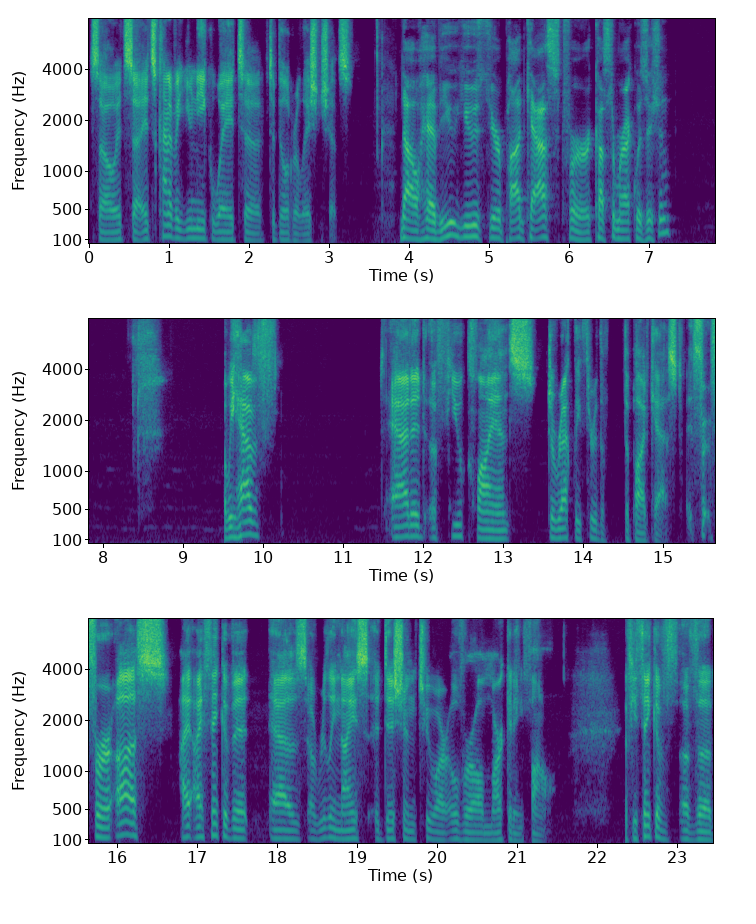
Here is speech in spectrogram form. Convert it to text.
So it's uh, it's kind of a unique way to to build relationships. Now have you used your podcast for customer acquisition? We have added a few clients directly through the, the podcast. For, for us I, I think of it as a really nice addition to our overall marketing funnel. If you think of, of the,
